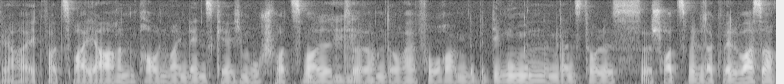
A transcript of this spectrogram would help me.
ja, etwa zwei Jahren brauen wir in Lenzkirch im Hochschwarzwald, äh, haben da hervorragende Bedingungen, ein ganz tolles äh, Schwarzwälder Quellwasser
